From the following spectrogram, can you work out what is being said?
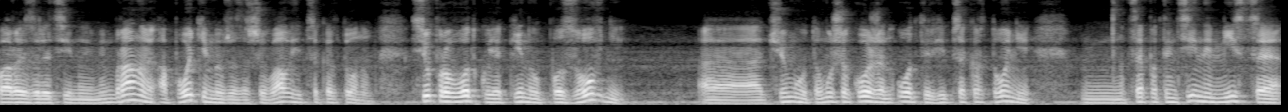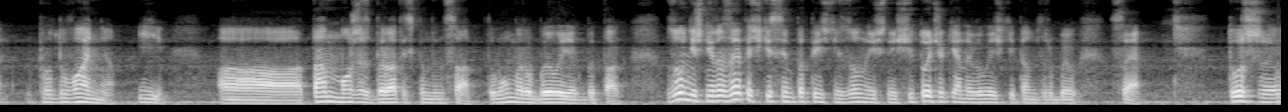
пароізоляційною мембраною, а потім ми вже зашивали гіпсокартоном. Всю проводку я кинув позовні. Чому? Тому що кожен отвір гіпсокартоні це потенційне місце продування і а, там може збиратись конденсат. Тому ми робили якби так. Зовнішні розеточки симпатичні, зовнішній щиточок я невеличкий там зробив. Все. Тож, е,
